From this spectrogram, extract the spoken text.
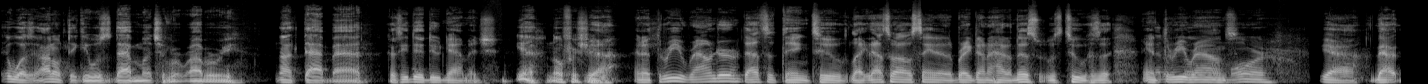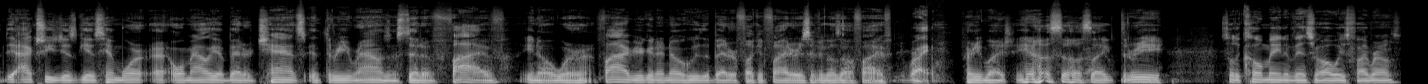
It wasn't. I don't think it was that much of a robbery. Not that bad. because he did do damage. Yeah. No, for sure. Yeah, and a three rounder, that's the thing too. Like that's what I was saying in the breakdown I had on this was too because uh, in three rounds, more. Yeah, that actually just gives him more uh, O'Malley a better chance in three rounds instead of five. You know, where five you're gonna know who the better fucking fighter is if it goes all five, Right. pretty much. You know, so it's like three. So the co-main events are always five rounds.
